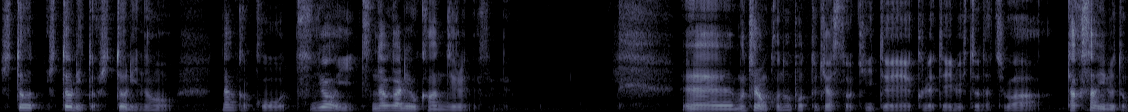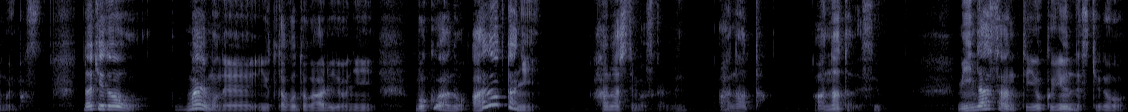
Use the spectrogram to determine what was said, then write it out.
人一人と一人のなんかこう強いつながりを感じるんですよね。えー、もちろんこのポッドキャストを聞いてくれている人たちはたくさんいると思います。だけど前もね言ったことがあるように僕はあのあなたに話してますからね。あなた。あなたですよ。皆さんってよく言うんですけど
